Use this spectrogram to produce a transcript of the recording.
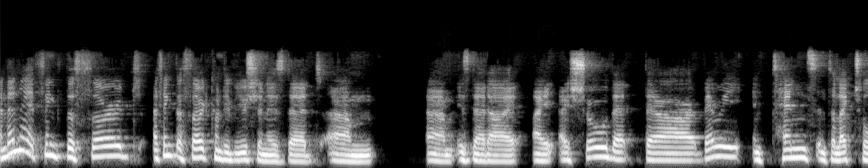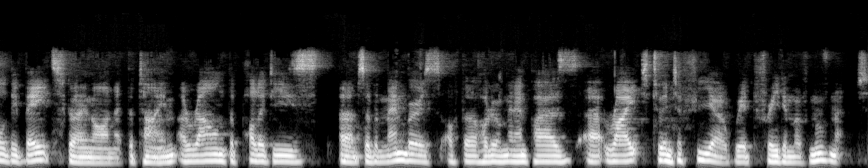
and then I think the third I think the third contribution is that um, um, is that I, I, I show that there are very intense intellectual debates going on at the time around the polities um, so the members of the Holy Roman Empire's uh, right to interfere with freedom of movement.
